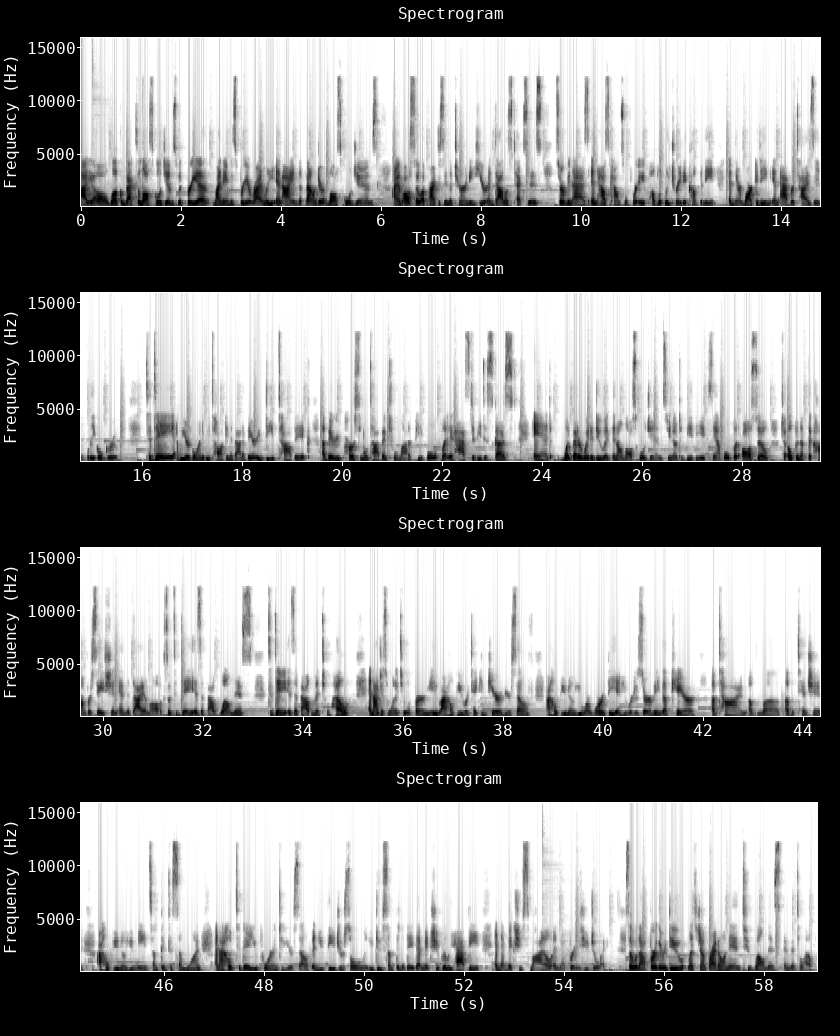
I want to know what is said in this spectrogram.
Hi, y'all. Welcome back to Law School Gems with Bria. My name is Bria Riley, and I am the founder of Law School Gems. I am also a practicing attorney here in Dallas, Texas, serving as in house counsel for a publicly traded company and their marketing and advertising legal group. Today, we are going to be talking about a very deep topic, a very personal topic to a lot of people, but it has to be discussed. And what better way to do it than on Law School Gems, you know, to be the example, but also to open up the conversation and the dialogue. So today is about wellness. Today is about mental health. And I just wanted to affirm you. I hope you are taking care of yourself. I hope you know you are worthy and you are deserving of care of time, of love, of attention. I hope you know you mean something to someone. And I hope today you pour into yourself and you feed your soul and you do something today that makes you really happy and that makes you smile and that brings you joy. So, without further ado, let's jump right on into wellness and mental health.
